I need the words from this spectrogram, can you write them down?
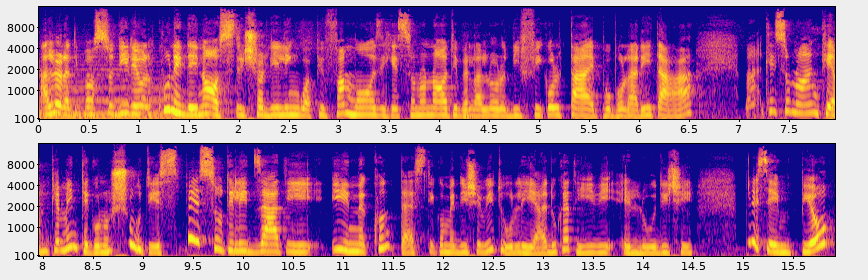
Allora ti posso dire alcuni dei nostri scioglilingua più famosi che sono noti per la loro difficoltà e popolarità, ma che sono anche ampiamente conosciuti e spesso utilizzati in contesti, come dicevi tu, Lia, educativi e ludici. Per esempio,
